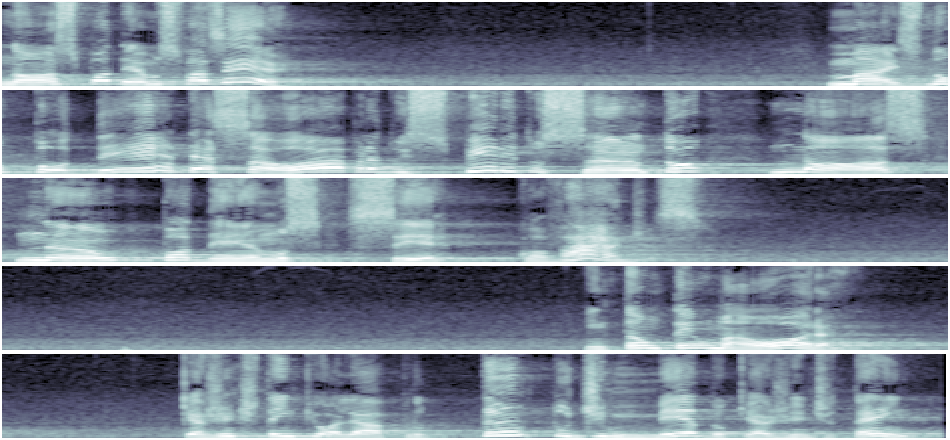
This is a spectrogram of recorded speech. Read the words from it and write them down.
nós podemos fazer. Mas no poder dessa obra do Espírito Santo, nós não podemos ser covardes. Então tem uma hora que a gente tem que olhar para o tanto de medo que a gente tem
